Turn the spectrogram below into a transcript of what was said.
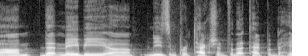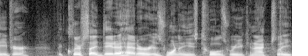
um, that maybe uh, needs some protection for that type of behavior. The Clear Site data header is one of these tools where you can actually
